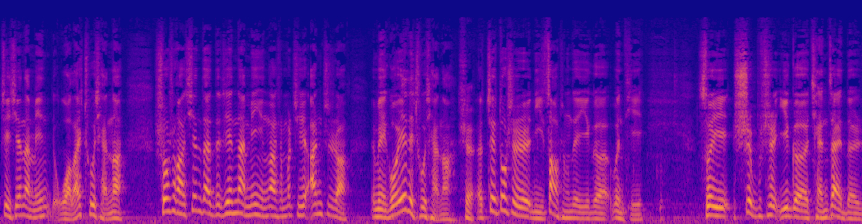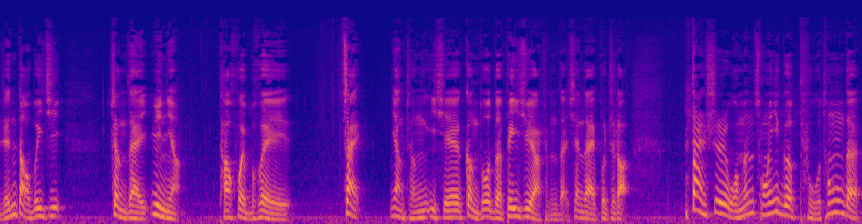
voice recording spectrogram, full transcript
这些难民我来出钱呢？说实话，现在的这些难民营啊，什么这些安置啊，美国也得出钱呢。是，呃，这都是你造成的一个问题。所以，是不是一个潜在的人道危机正在酝酿？它会不会再酿成一些更多的悲剧啊什么的？现在不知道。但是，我们从一个普通的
